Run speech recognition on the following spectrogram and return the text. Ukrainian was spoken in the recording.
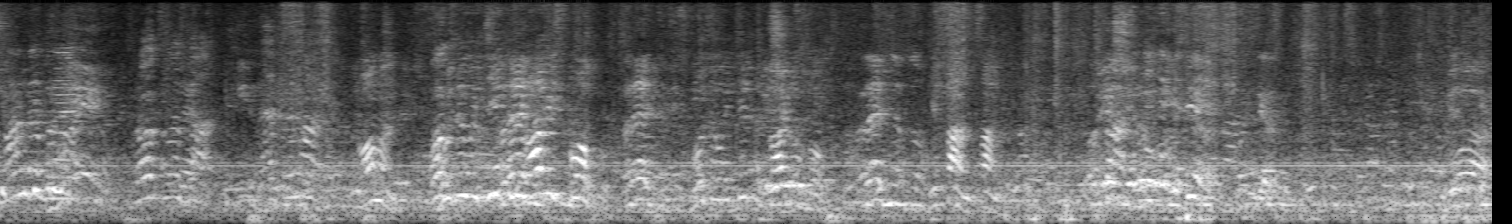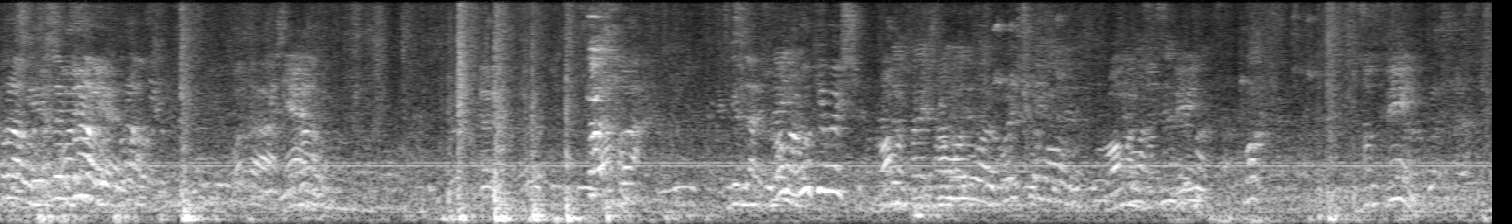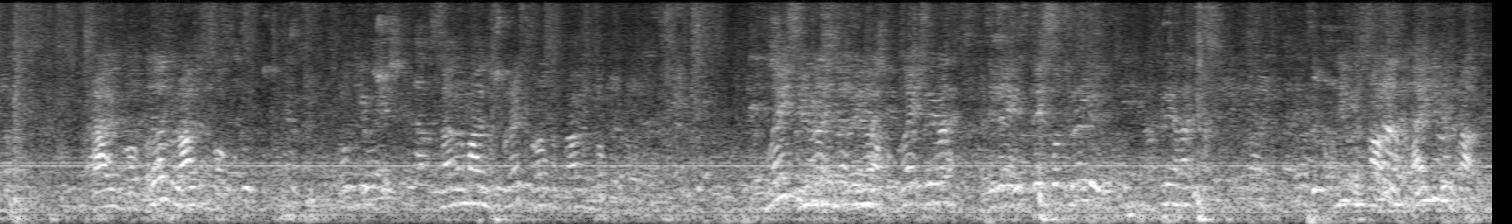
Крок назад. Не тримати. Роман, буде летіти правий збоку. Буде летіти правий збоку. І сам, сам. Ні. Рома, руки вище. Роман, тобі треба. Вище. Роман, зустрінь. Правий збоку, правий збоку. Все нормально, зберись, просто правий збоку. Ближче, ближче, ближче. Лівий правий, дай лівий правий.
